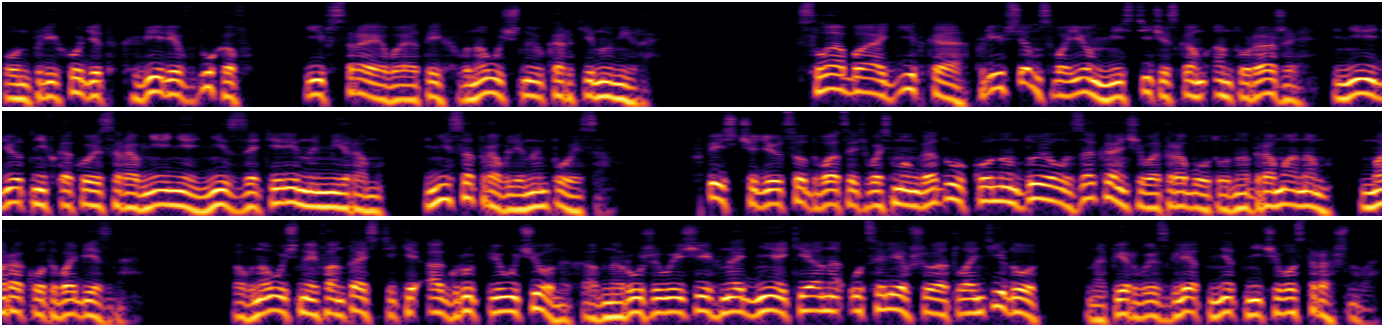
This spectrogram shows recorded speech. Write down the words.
он приходит к вере в духов и встраивает их в научную картину мира. Слабая агитка при всем своем мистическом антураже не идет ни в какое сравнение ни с затерянным миром, ни с отравленным поясом. В 1928 году Конан Дойл заканчивает работу над романом «Маракотова бездна», в научной фантастике о группе ученых, обнаруживающих на дне океана уцелевшую Атлантиду, на первый взгляд нет ничего страшного.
